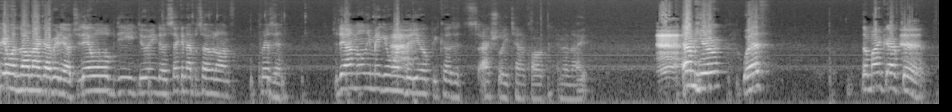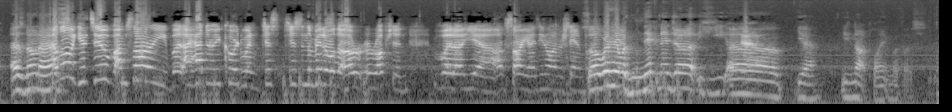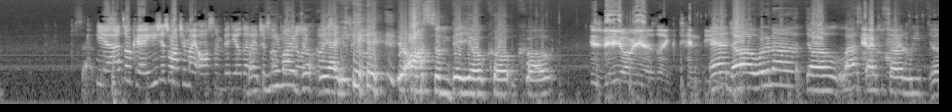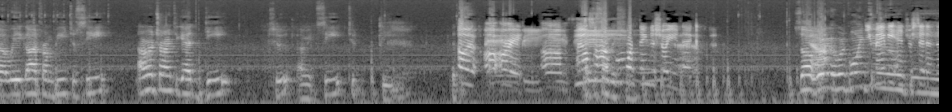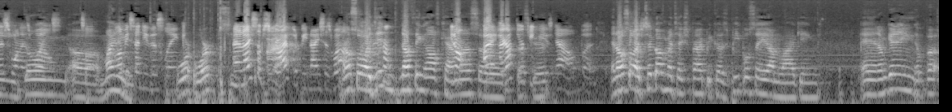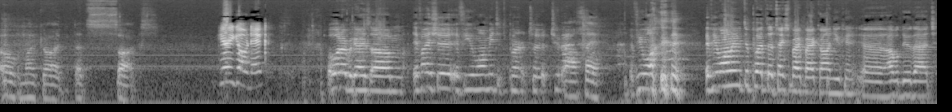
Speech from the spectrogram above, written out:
making with no Minecraft video. Today we'll be doing the second episode on prison. Today I'm only making one video because it's actually 10 o'clock in the night. And I'm here with the Minecrafter, as known as. Hello YouTube. I'm sorry, but I had to record when just just in the middle of the er- eruption. But uh, yeah, I'm sorry guys. You don't understand. But So we're here with Nick Ninja. He, uh, yeah, he's not playing with us. Sad. yeah, it's okay. He's just watching my awesome video that I just he uploaded might like five yeah, seconds ago. your awesome video quote quote. His video already has like 10 views. And uh, we're gonna uh, last And episode we uh, we got from B to C. Now we're trying to get D to I mean C to D. It's- Oh, oh, alright. Um, Z. I also have one more thing to show you, Nick. So we're we're going You to may be interested in this one as well. going, Uh, So mining. let me send you this link. warp. And a nice subscribe would be nice as well. And also I did nothing off You camera, know, so I, I got that's 13 good. views now, but And also, I took off my texture pack because people say I'm lagging, and I'm getting about. Oh my god, that sucks. here you go, Nick. But whatever, guys. Um, if I should, if you want me to to to, I'll say, if you want, if you want me to put the texture pack back on, you can. Uh, I will do that.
